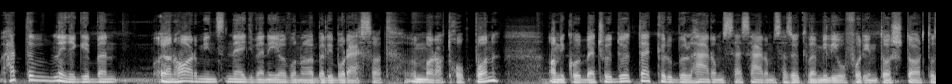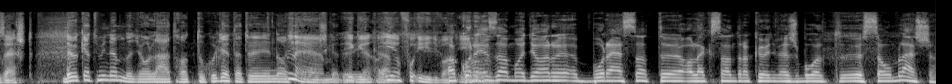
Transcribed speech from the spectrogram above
hát lényegében olyan 30-40 élvonalbeli borászat maradt hoppon, amikor becsődöltek, körülbelül 300-350 millió forintos tartozást. De őket mi nem nagyon láthattuk, ugye? Tehát ő nagy Nem, igen, ilyen fo- így van. Akkor így ez a magyar borászat Alexandra könyvesbolt összeomlása?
